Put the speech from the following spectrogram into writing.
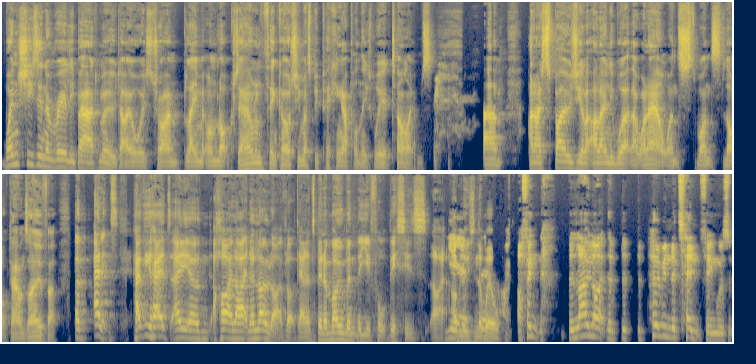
When she's in a really bad mood, I always try and blame it on lockdown and think, oh, she must be picking up on these weird times. um, and I suppose you'll, I'll only work that one out once once lockdown's over. Um, Alex, have you had a, um, highlight and a low light of lockdown? It's been a moment that you thought this is like, I'm losing the uh, will. I think the low light, the, the, the poo in the tent thing was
